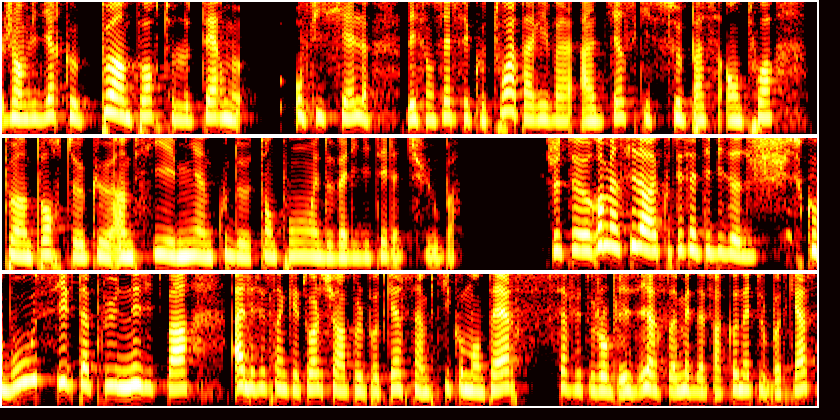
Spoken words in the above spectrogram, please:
j'ai envie de dire que peu importe le terme officiel. L'essentiel, c'est que toi, tu arrives à, à dire ce qui se passe en toi, peu importe qu'un psy ait mis un coup de tampon et de validité là-dessus ou pas. Je te remercie d'avoir écouté cet épisode jusqu'au bout. S'il t'a plu, n'hésite pas à laisser 5 étoiles sur Apple Podcast, un petit commentaire, ça fait toujours plaisir, ça m'aide à faire connaître le podcast.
